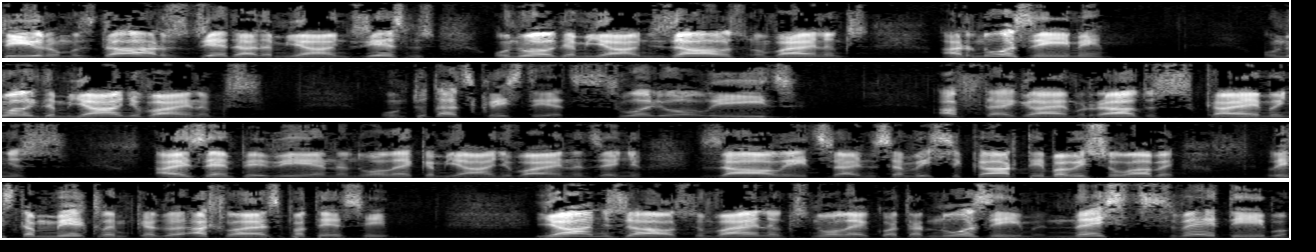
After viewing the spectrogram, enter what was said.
tīrumus dārzus, dziedādam jāņu dziesmas un nolikdam jāņu zāles un vainagus ar nozīmi un nolikdam jāņu vainagus. Un tu tāds kristietis soļo līdzi. Apstaigājam radus, kaimiņus, aizējam pie viena, noliekam jāņu vainadzeņu, zālīt, sainesam, visi kārtībā, visu labi, līdz tam mirklim, kad atklājas patiesība. Jāņu zāles un vainagus noliekot ar nozīmi nest svētību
